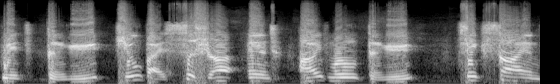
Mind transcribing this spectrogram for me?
mit 等于九百四十二 and item 等于 zigzag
